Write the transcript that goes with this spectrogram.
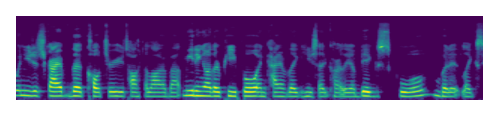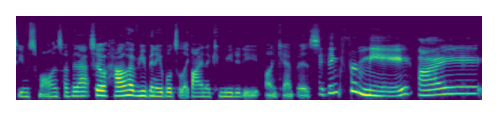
When you described the culture, you talked a lot about meeting other people and kind of like you said, Carlie, a big school, but it like seems small and stuff like that. So, how have you been able to like find a community on campus? I think for me, I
